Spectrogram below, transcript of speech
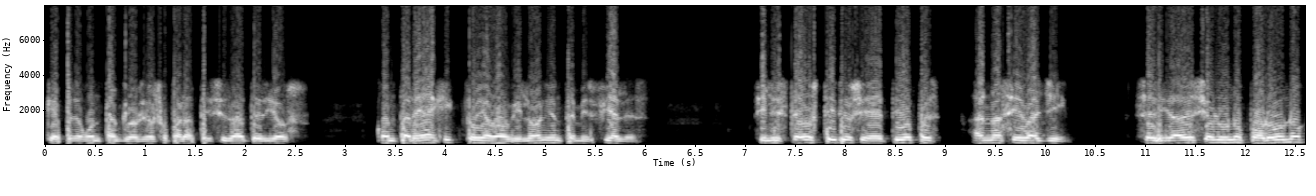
Qué pregunta glorioso para ti, ciudad de Dios. Contaré a Egipto y a Babilonia entre mis fieles. Filisteos, tirios y etíopes han nacido allí. Se dirá de Sión uno por uno,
